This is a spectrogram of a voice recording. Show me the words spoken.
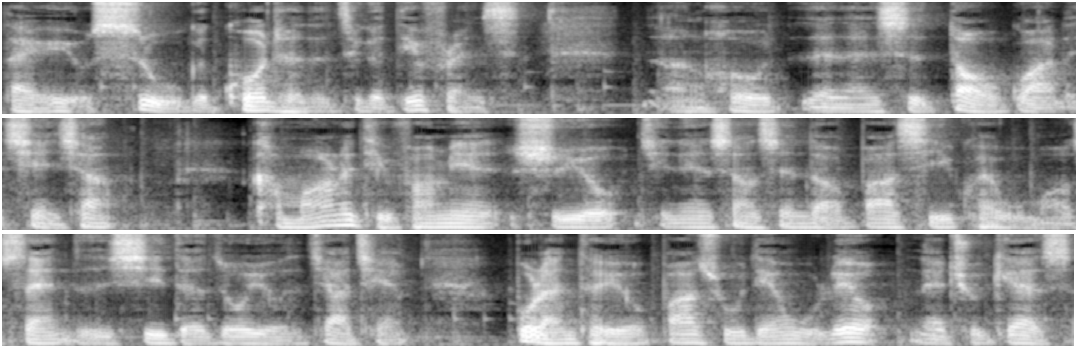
大约有四五个 quarter 的这个 difference，然后仍然是倒挂的现象。Commodity 方面，石油今天上升到八十一块五毛三，这是西德州油的价钱。布兰特油八十五点五六，Natural Gas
